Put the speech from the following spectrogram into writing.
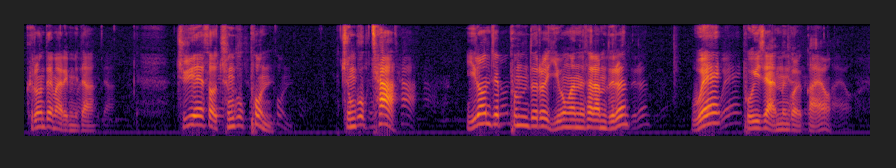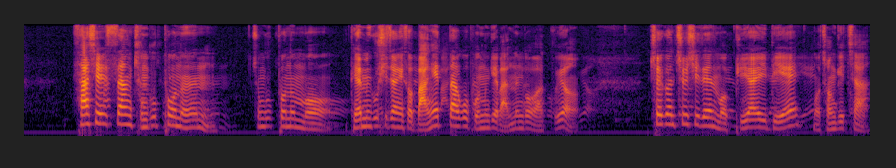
그런데 말입니다. 주위에서 중국 폰, 중국 차 이런 제품들을 이용하는 사람들은 왜 보이지 않는 걸까요? 사실상 중국 폰은 중국 폰은 뭐 대한민국 시장에서 망했다고 보는 게 맞는 것 같고요. 최근 출시된 뭐 BID의 뭐 전기차,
